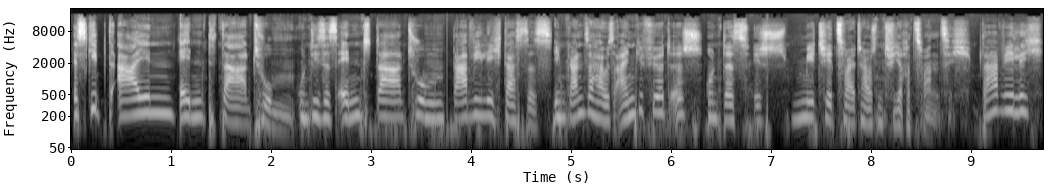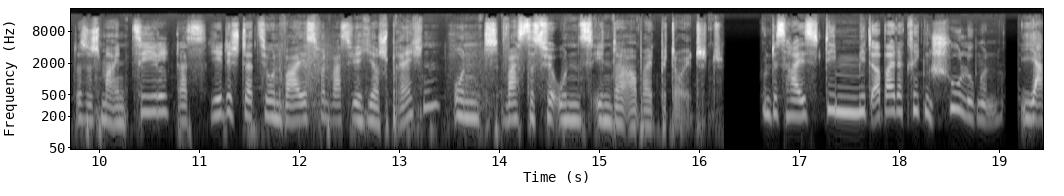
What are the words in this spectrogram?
Es gibt ein Enddatum und dieses Enddatum, da will ich, dass es im ganzen Haus eingeführt ist und das ist Mitte 2024. Da will ich, das ist mein Ziel, dass jede Station weiß, von was wir hier sprechen und was das für uns in der Arbeit bedeutet. Und das heißt, die Mitarbeiter kriegen Schulungen. Ja,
